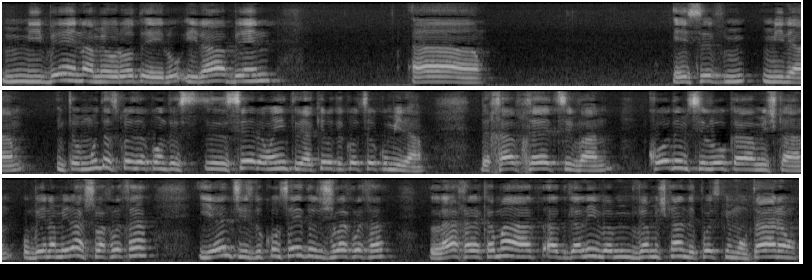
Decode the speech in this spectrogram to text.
מבין המאורות האלו אירע בין עשף מרים. Então muitas coisas aconteceram entre aquilo que aconteceu com Miriam. בכ"ח סיוון, קודם סילוק המשכן, ובין המילה שלח לך, e antes do conceito de שלח לך. Lachar Akamat Adgalim Vamishkan, depois que montaram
